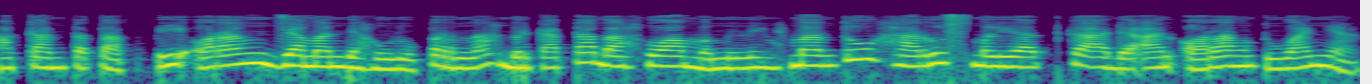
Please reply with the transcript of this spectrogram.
akan tetapi orang zaman dahulu pernah berkata bahwa memilih mantu harus melihat keadaan orang tuanya.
